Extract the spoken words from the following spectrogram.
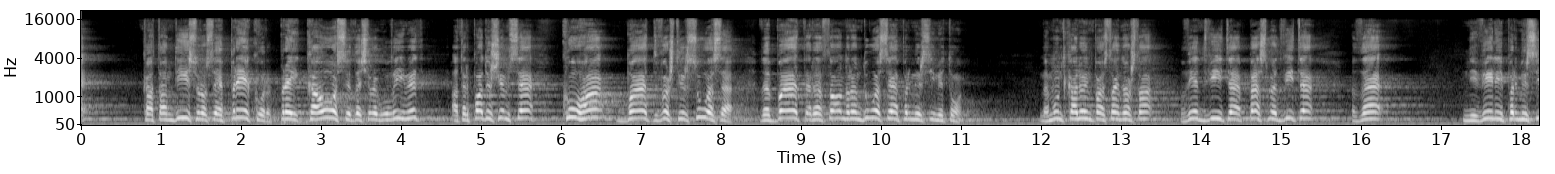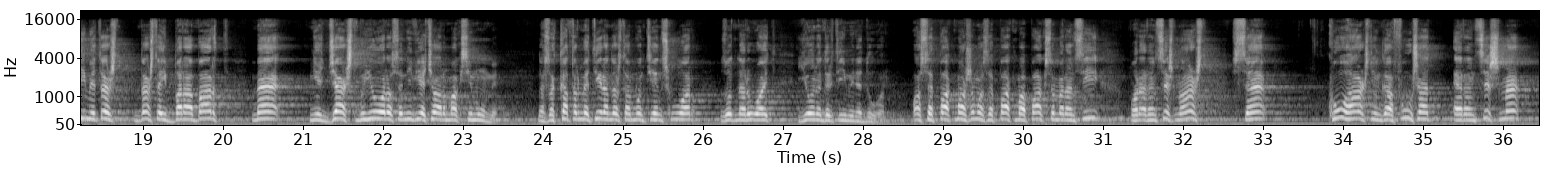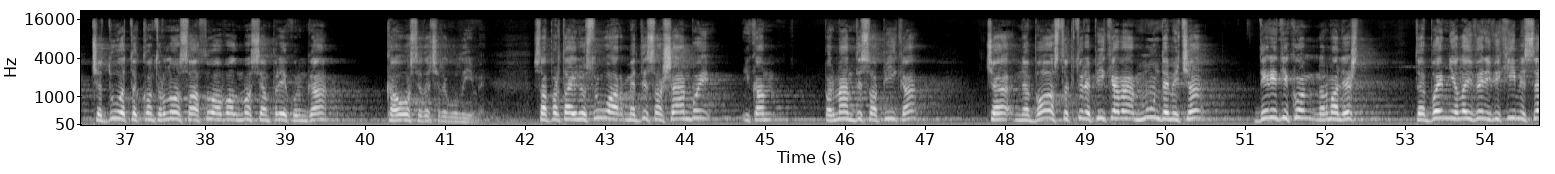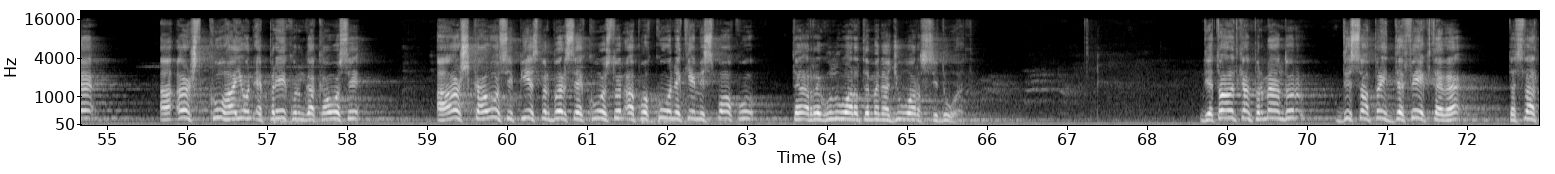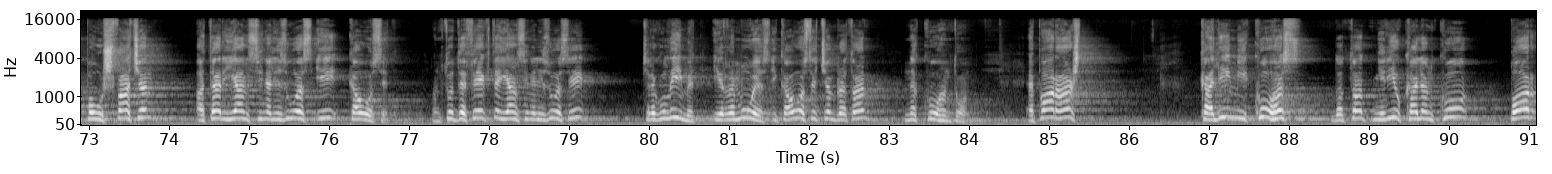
katandisur ose e prekur prej kaosit dhe çrregullimit, atër pa dyshim se koha bëhet vështirësuese dhe bëhet rrethanë rënduese e përmirësimit tonë. Dhe mund të kalojnë pastaj ndoshta 10 vite, 15 vite dhe Niveli i përmirësimit është ndoshta i barabartë me një gjashtëmujor ose njëvjeçar maksimumi. Nëse katërmbëdhjetë tjera ndoshta mund të jenë shkuar, Zoti na ruajt, jo në drejtimin e duhur. Ose pak ma shumë ose pak ma pak, s'është me rëndësi, por e rëndësishme është se koha është një nga fushat e rëndësishme që duhet të kontrollohen se a thua vallë mos janë prekur nga kaosi dhe çrregullimi. Sa për ta ilustruar me disa shembuj, i kam përmend disa pika që në bazë të këtyre pikave mundemi që deri dikun normalisht të bëjmë një lloj verifikimi se a është koha jonë e prekur nga kaosi, a është kaosi pjesë përbërëse e kohës tonë, apo kohën e kemi së paku të rregulluar dhe të menaxhuar si duhet. Dijetarët kanë përmendur disa prej defekteve të cilat po u shfaqen, atëherë janë sinjalizues i kaosit. Në këto defekte janë sinjalizues i çrregullimit, i rrëmujës, i kaosit që mbretëron në kohën tonë. E para është Kalimi i kohës do të thotë njeriu kalon kohë, por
